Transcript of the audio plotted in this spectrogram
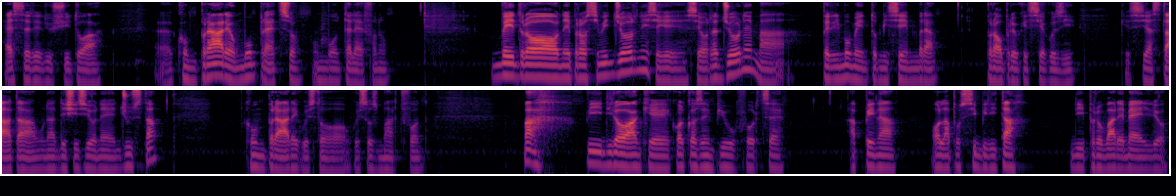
essere riuscito a comprare a un buon prezzo un buon telefono. Vedrò nei prossimi giorni se, se ho ragione, ma per il momento mi sembra proprio che sia così, che sia stata una decisione giusta comprare questo, questo smartphone. Ma vi dirò anche qualcosa in più, forse appena ho la possibilità di provare meglio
